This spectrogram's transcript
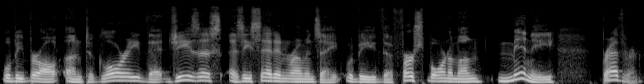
will be brought unto glory, that Jesus, as he said in Romans 8, would be the firstborn among many brethren.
